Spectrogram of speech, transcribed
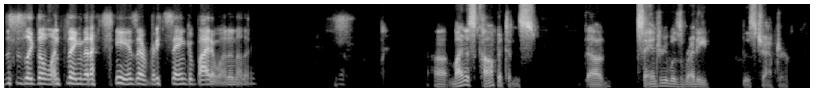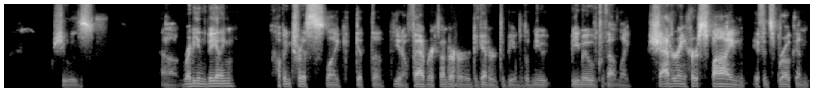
this is like the one thing that I see is everybody saying goodbye to one another. Uh, minus competence. Uh, Sandry was ready this chapter. She was uh, ready in the beginning, helping Tris like get the you know fabric under her to get her to be able to mute, be moved without like shattering her spine if it's broken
